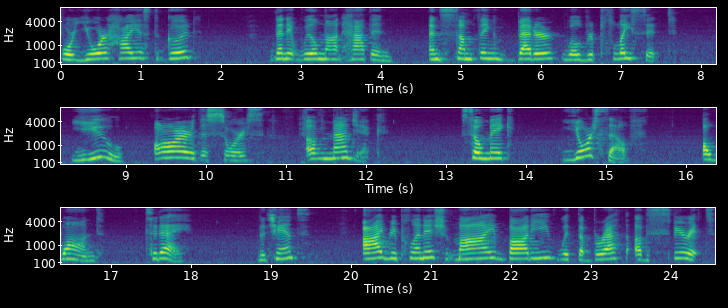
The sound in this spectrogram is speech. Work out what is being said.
for your highest good, then it will not happen, and something better will replace it. You are the source of magic. So make yourself a wand today. The chant I replenish my body with the breath of spirit.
